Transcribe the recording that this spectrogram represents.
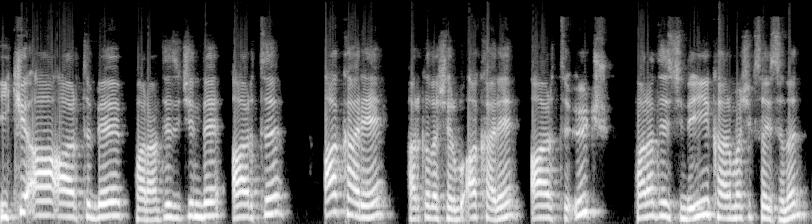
2A artı B parantez içinde artı A kare arkadaşlar bu A kare artı 3 parantez içinde i karmaşık sayısının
